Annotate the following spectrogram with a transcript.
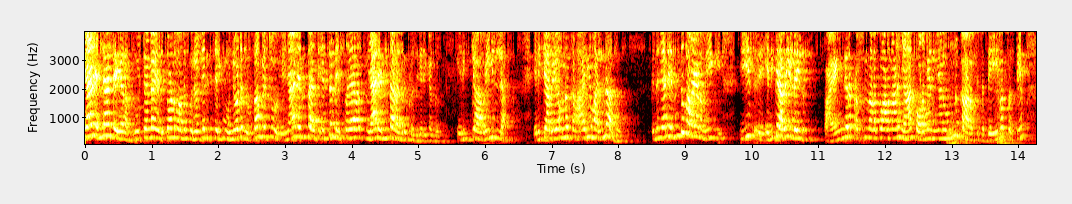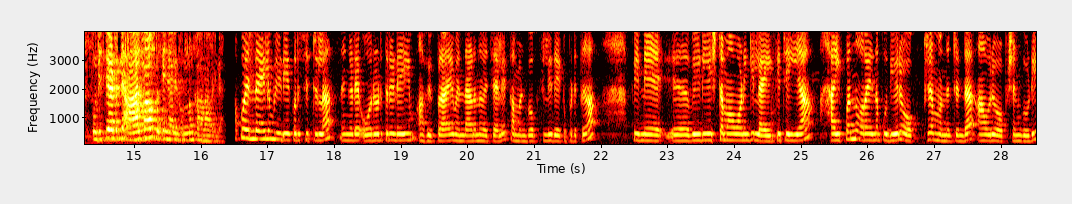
ഞാൻ എന്നാ ചെയ്യണം? സൂചന എടുത്തോണ്ട് വന്ന് പുനർജനിപ്പിച്ച് എനിക്ക് മുന്നോട്ട് നിർത്താൻ പറ്റുമോ ഞാൻ എന്താ എന്റെ നിസ്സഹാവസ്ഥ ഞാൻ എന്താണ് അതിന് പ്രതികരിക്കേണ്ടത്? എനിക്കറിയില്ല. എനിക്കറിയാവുന്ന കാര്യമല്ല അത്. പിന്നെ ഞാൻ എന്ത് പറയണം? ഈ ഈ എനിക്കറിയില്ല. ഇത് ഭയങ്കര പ്രശ്നം നടക്കുവാണെന്നാണ് ഞാൻ പുറമേ ഞാൻ ഒന്നും കാണത്തില്ല. ദൈവസത്യം സുരിച്ചേട്ടന്റെ ആത്മാവ് സത്യം ഞാൻ ഇതൊന്നും കാണാറില്ല. അപ്പോൾ എന്തായാലും വീഡിയോയെക്കുറിച്ചിട്ടുള്ള നിങ്ങളുടെ ഓരോരുത്തരുടെയും അഭിപ്രായം എന്താണെന്ന് വെച്ചാൽ കമന്റ് ബോക്സിൽ രേഖപ്പെടുത്തുക. പിന്നെ വീഡിയോ ഇഷ്ടമാവുകയാണെങ്കിൽ ലൈക്ക് ചെയ്യുക. ഹൈപ്പ് എന്ന് പറയുന്ന പുതിയൊരു ഓപ്ഷൻ വന്നിട്ടുണ്ട്. ആ ഒരു ഓപ്ഷൻ കൂടി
